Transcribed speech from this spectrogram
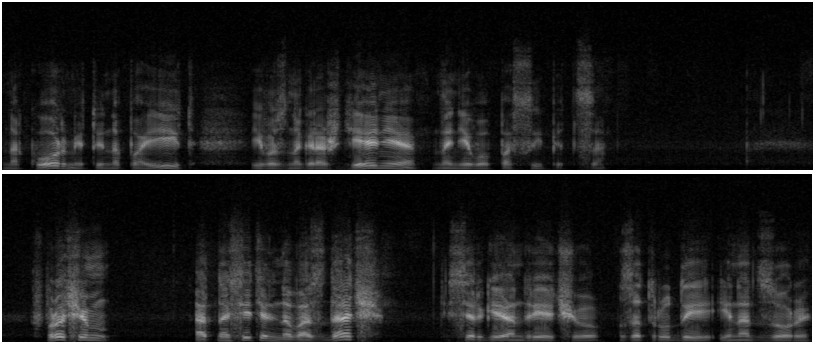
накормит и напоит, и вознаграждение на него посыпется. Впрочем, относительно воздач Сергею Андреевичу за труды и надзоры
